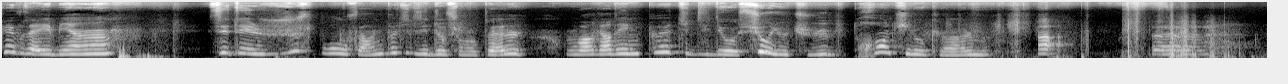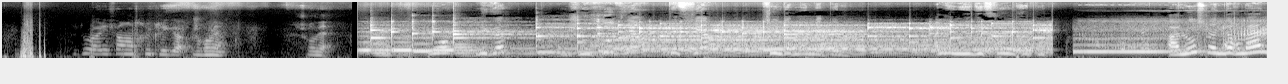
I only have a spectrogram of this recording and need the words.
que vous allez bien. C'était juste pour vous faire une petite vidéo sur mon tel. On va regarder une petite vidéo sur YouTube, tranquille au calme. Ah, euh, je dois aller faire un truc les gars, je reviens. Je reviens. Moi, les gars, je reviens. Qu'est-ce qu'il y a Si on demande l'appel. Allez, on est des fous, on. Allô, Slenderman?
